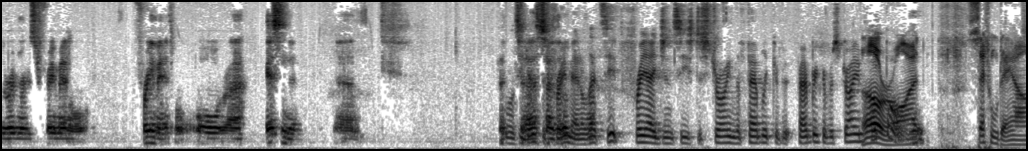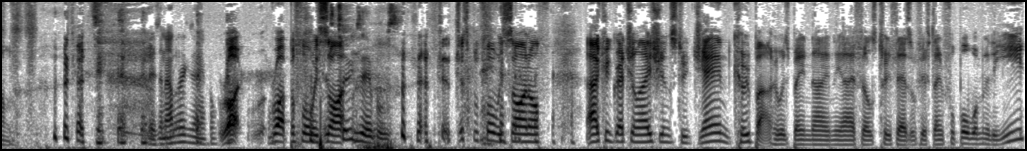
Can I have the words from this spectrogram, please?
the rumour is Fremantle, Fremantle or uh, Essendon. Um, but, Well, if he uh, goes so to the- Fremantle, that's it. Free agency's destroying the fabric of fabric of Australian All football. right. Settle down. There's another example. right, right before we There's two examples. just before we sign off, uh, congratulations to Jan Cooper, who has been named the AFL's 2015 Football Woman of the Year.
